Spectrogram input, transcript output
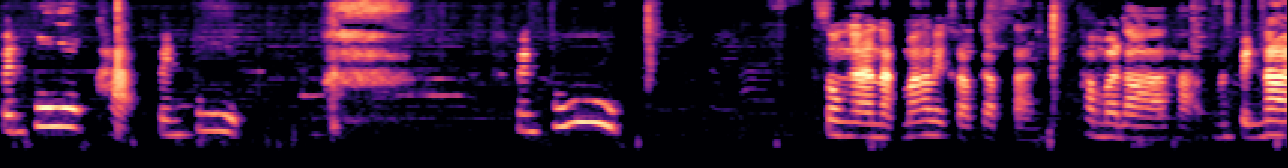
เป็นฟูกค่ะ เป็นฟูก เป็นฟูกทรงงานหนักมากเลยครับ กับตัน ธรรมดาค่ะ มันเป็นหน้า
